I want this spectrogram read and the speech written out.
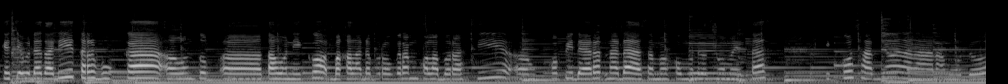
kece udah tadi terbuka uh, untuk uh, tahun ini kok bakal ada program kolaborasi uh, kopi darat nada sama komunitas-komunitas Iko saatnya anak-anak muda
